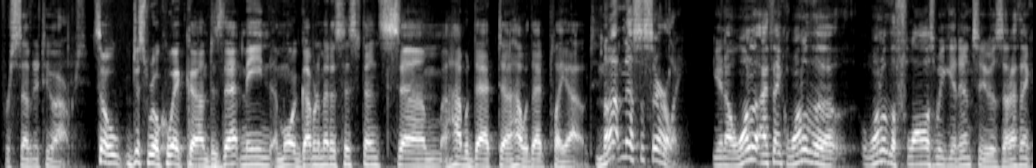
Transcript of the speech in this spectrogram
for 72 hours. So just real quick, um, does that mean more government assistance? Um, how would that uh, how would that play out? Not necessarily. You know, one of, I think one of the one of the flaws we get into is that I think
